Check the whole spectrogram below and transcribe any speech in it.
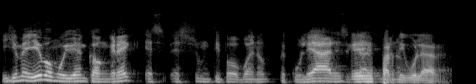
Y yo me llevo muy bien con Greg, es, es un tipo, bueno, peculiar, es, Es gran- bueno, particular.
